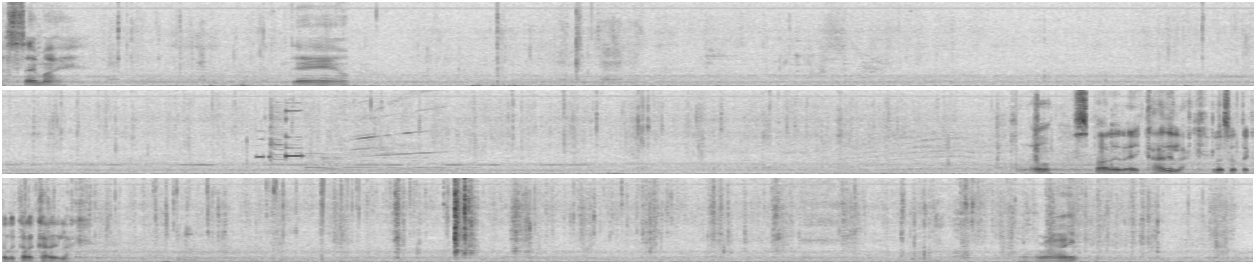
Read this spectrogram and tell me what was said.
A semi. Damn. Oh, spotted a Cadillac. Let's go take a look at a Cadillac. All right.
